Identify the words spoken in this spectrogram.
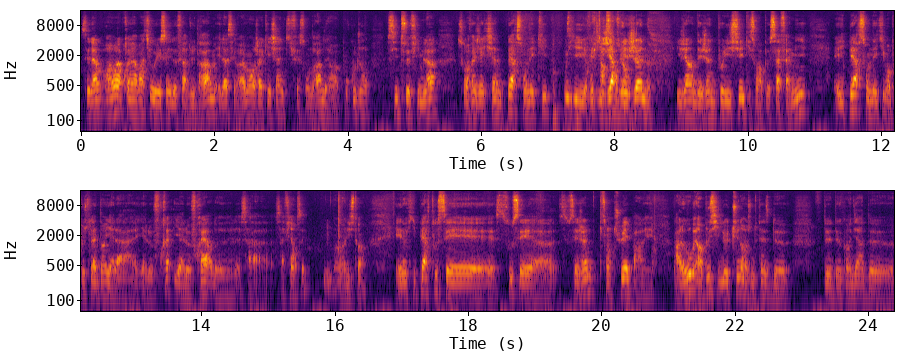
C'est vraiment la première partie où il essaye de faire du drame, et là c'est vraiment Jackie Chan qui fait son drame. D'ailleurs, beaucoup de gens citent ce film-là, parce qu'en fait Jackie Chan perd son équipe, qui, en fait, il gère c'est des jeunes, il gère des jeunes policiers qui sont un peu sa famille, et il perd son équipe. En plus là-dedans, il y a, la, il y a le frère, il y a le frère de sa, sa fiancée dans l'histoire, et donc il perd tous ces, tous ces, euh, ces jeunes qui sont tués par les, par le groupe, et en plus il le tue dans une espèce de, de, de comment dire, de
